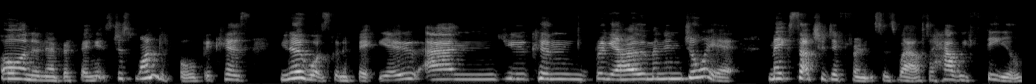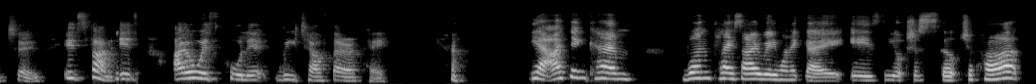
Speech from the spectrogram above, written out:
on and everything, it's just wonderful because you know what's going to fit you and you can bring it home and enjoy it. Makes such a difference as well to how we feel too. It's fun. It's i always call it retail therapy. Yeah i think um one place i really want to go is the yorkshire sculpture park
